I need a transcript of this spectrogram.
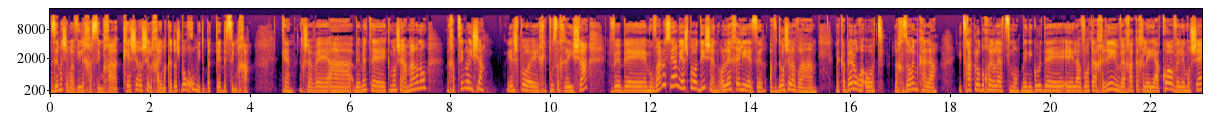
זה מה שמביא לך שמחה, הקשר שלך עם הקדוש ברוך הוא מתבטא בשמחה. כן, עכשיו אה, באמת אה, כמו שאמרנו, מחפשים לו אישה. יש פה אה, חיפוש אחרי אישה, ובמובן מסוים יש פה אודישן, הולך אליעזר, עבדו של אברהם, מקבל הוראות לחזור עם כלה, יצחק לא בוחר לעצמו, בניגוד לאבות האחרים, ואחר כך ליעקב ולמשה,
